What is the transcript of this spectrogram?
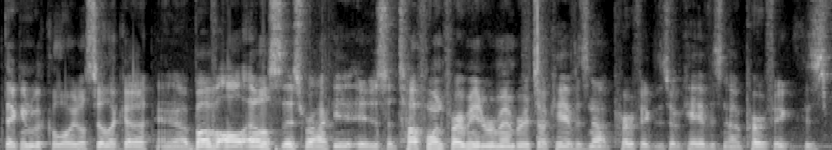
thickened with colloidal silica. And above all else, this rocket is a tough one for me to remember. It's okay if it's not perfect. It's okay if it's not perfect. It's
